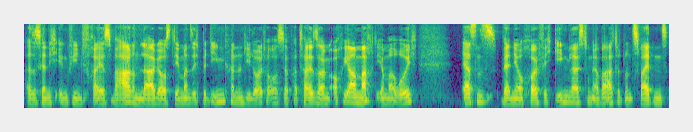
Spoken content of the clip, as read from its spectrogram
Also es ist ja nicht irgendwie ein freies Warenlager, aus dem man sich bedienen kann und die Leute aus der Partei sagen, ach ja, macht ihr mal ruhig erstens werden ja auch häufig Gegenleistungen erwartet und zweitens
